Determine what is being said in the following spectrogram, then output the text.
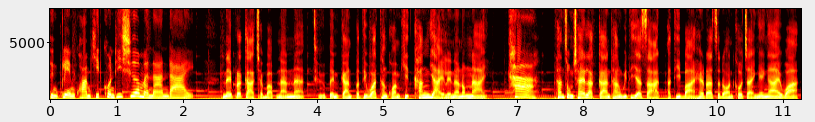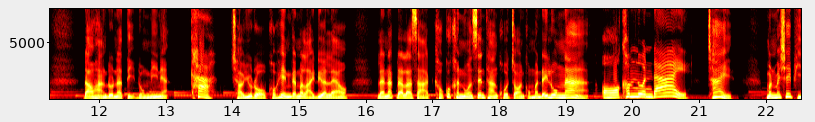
ถึงเปลี่ยนความคิดคนที่เชื่อมานานได้ ในประกาศฉบับนั้นน่ะถือเป็นการปฏิวัติทางความคิดครั้งใหญ่เลยนะน้องนาย ค่ะ ท่านทรงใช้หลักการทางวิทยาศาสตร์ อธิบายให้ราษฎรเข้าใจง่าย ๆ ว่า ดาวหางโดนาติดวงนี้เนี่ย ค่ะ ชาวยุโรปเขาเห็นกันมาหลายเดือนแล้ว และนักดาราศาสตร์เขาก็คำนวณเส้นทางโคจรของมันได้ล่วงหน้า อ๋อคำนวณได้ ใช่ มันไม่ใช่ผี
